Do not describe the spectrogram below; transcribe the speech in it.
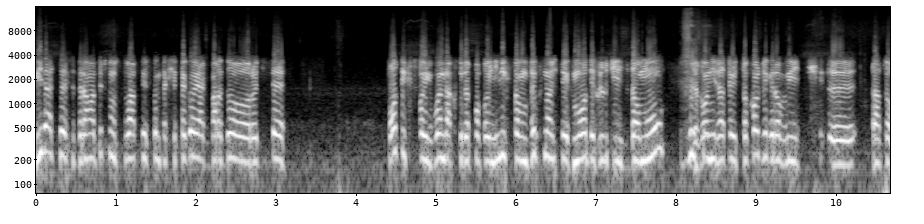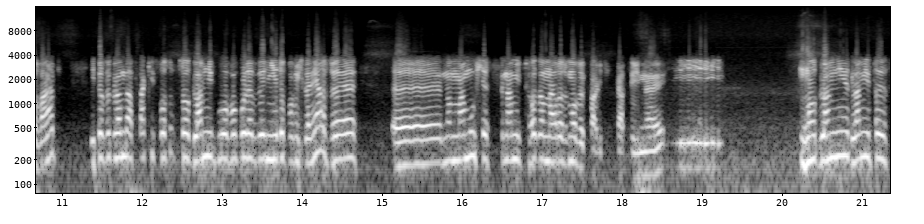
widać też dramatyczną sytuację w kontekście tego, jak bardzo rodzice po tych swoich błędach, które popełnili, chcą wypchnąć tych młodych ludzi z domu, żeby oni zaczęli cokolwiek robić, y, pracować. I to wygląda w taki sposób, co dla mnie było w ogóle nie do pomyślenia, że e, no, mamusie z synami przychodzą na rozmowy kwalifikacyjne i no dla mnie, dla mnie to jest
